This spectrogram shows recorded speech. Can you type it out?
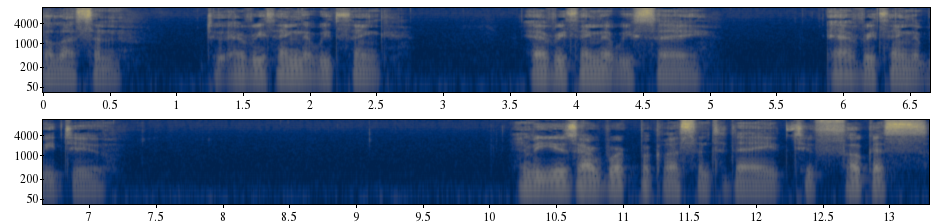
the lesson to everything that we think, everything that we say, everything that we do. And we use our workbook lesson today to focus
